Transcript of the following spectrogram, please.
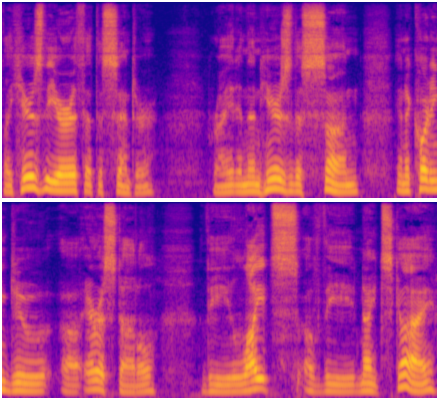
like here's the Earth at the center, right? And then here's the sun. And according to uh, Aristotle, the lights of the night sky,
